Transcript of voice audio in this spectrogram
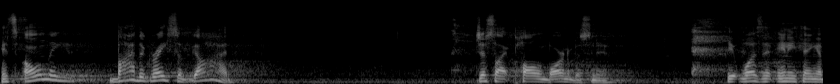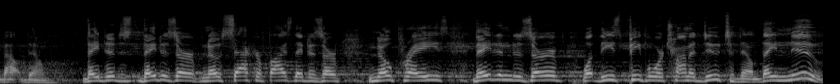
It's only by the grace of God. Just like Paul and Barnabas knew, it wasn't anything about them. They, did, they deserved no sacrifice. They deserved no praise. They didn't deserve what these people were trying to do to them. They knew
